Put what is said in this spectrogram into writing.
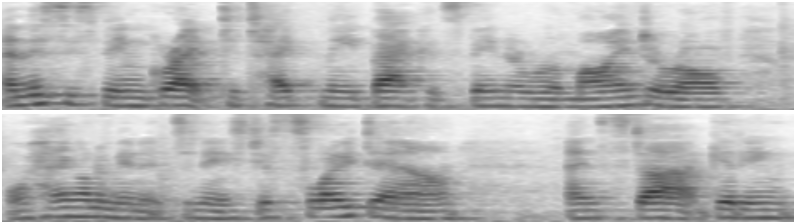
And this has been great to take me back. It's been a reminder of, well, hang on a minute, Denise, just slow down and start getting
